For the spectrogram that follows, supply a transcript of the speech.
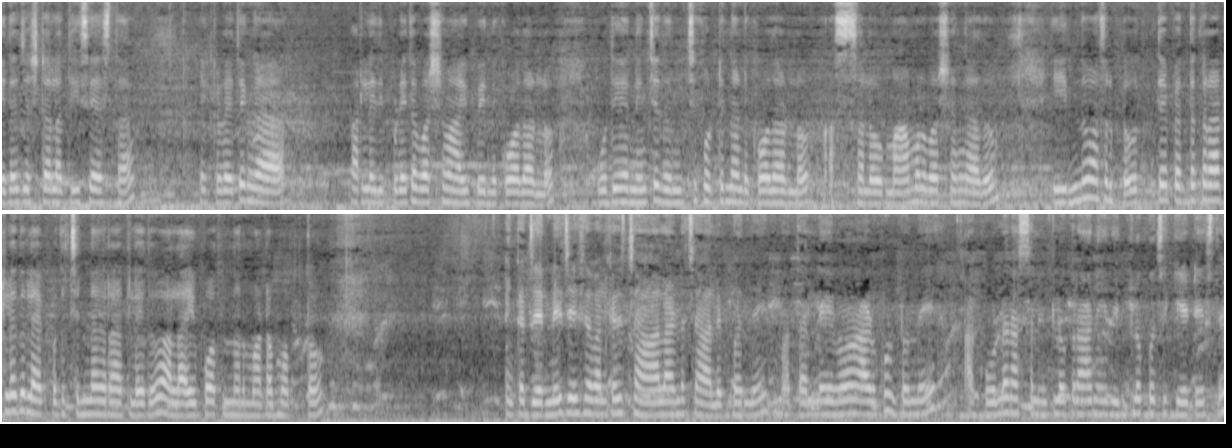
ఏదో జస్ట్ అలా తీసేస్తా. ఇక్కడైతే ఇంకా పర్లేదు ఇప్పుడైతే వర్షం ఆగిపోయింది కోదాడులో. ఉదయం నుంచి దంచి కొట్టిందండి కోదాడులో. అస్సలు మామూలు వర్షం కాదు. ఇందు అసలు పెద్ద పెద్దగా రావట్లేదు లేకపోతే చిన్నగా రావట్లేదు. అలా అయిపోతుంది అనమాట మొత్తం. ఇంకా జర్నీ చేసే వాళ్ళకైతే చాలా అంటే చాలా ఇబ్బంది. మా తల్లి ఏమో ఆడుకుంటుంది. ఆ కోళ్ళని అసలు ఇంట్లోకి రానిది ఇంట్లోకి వచ్చి గేట్ వేస్తే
